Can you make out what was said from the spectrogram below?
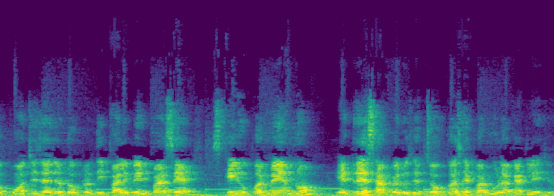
તો પહોંચી જજો ડોક્ટર દીપાલીબેન પાસે. સ્ક્રીન ઉપર મેં એમનો એડ્રેસ આપેલું છે. ચોક્કસ એકવાર મુલાકાત લેજો.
